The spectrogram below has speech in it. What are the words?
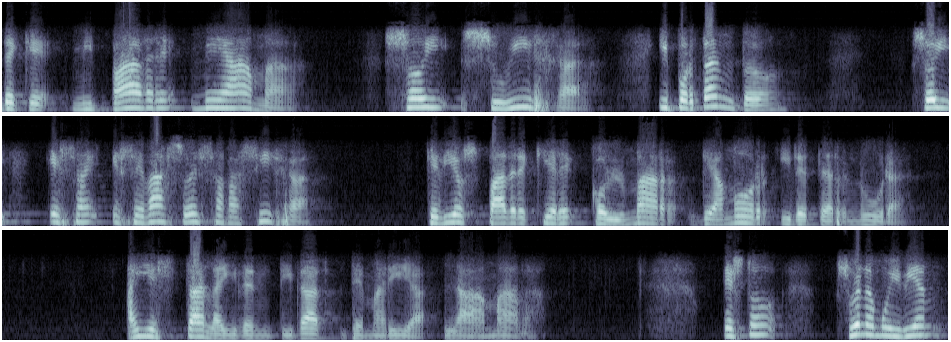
de que mi Padre me ama, soy su hija, y por tanto, soy ese vaso, esa vasija que Dios Padre quiere colmar de amor y de ternura. Ahí está la identidad de María, la amada. Esto suena muy bien,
